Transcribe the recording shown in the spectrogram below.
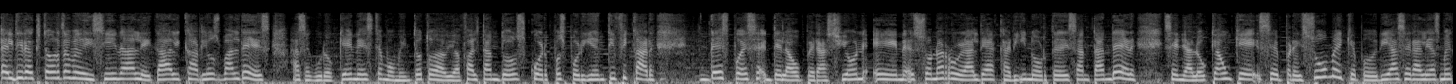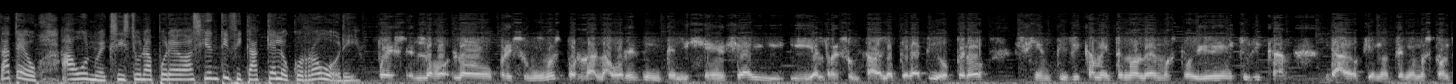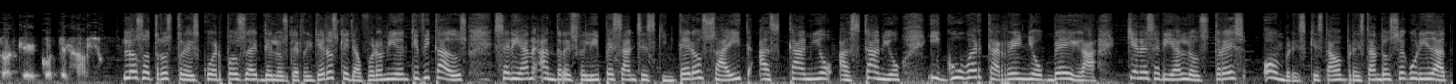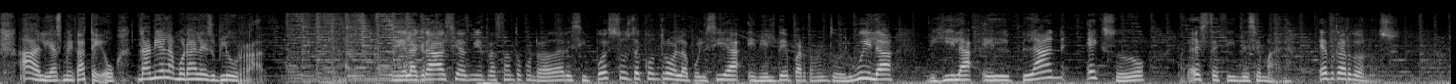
El director de Medicina Legal, Carlos Valdés, aseguró que en este momento todavía faltan dos cuerpos por identificar después de la operación en zona rural de Acarí, norte de Santander. Señaló que aunque se presume que podría ser alias Megateo, aún no existe una prueba científica que lo corrobore. Pues lo, presumimos por las labores de inteligencia y, y el resultado del operativo, pero científicamente no lo hemos podido identificar, dado que no tenemos contra qué cotejar. Los otros tres cuerpos de los guerrilleros que ya fueron identificados serían Andrés Felipe Sánchez Quintero, Said Ascanio Ascanio y Guber Carreño Vega, quienes serían los tres hombres que estaban prestando seguridad a alias Megateo. Daniela Morales, Blue Radio. Daniela, gracias. Mientras tanto, con radares y puestos de control, la policía en el departamento del Huila vigila el plan éxodo para este fin de semana. Edgar Donos.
